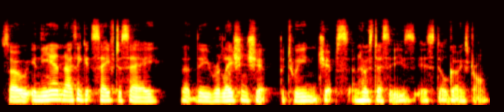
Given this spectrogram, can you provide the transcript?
So in the end, I think it's safe to say that the relationship between chips and hostesses is still going strong.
